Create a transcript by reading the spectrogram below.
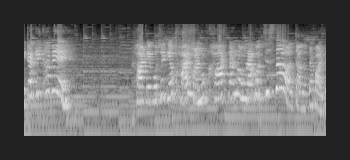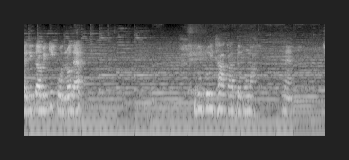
এটা কে খাবে? খাটে বসে কেউ খায়? মানুষ খাটটা নোংরা করছিস তো? চাদরটা পাল্টে দিতে হবে কি করল দেখ। দুটোই থাক আর দেবো না। হ্যাঁ চ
